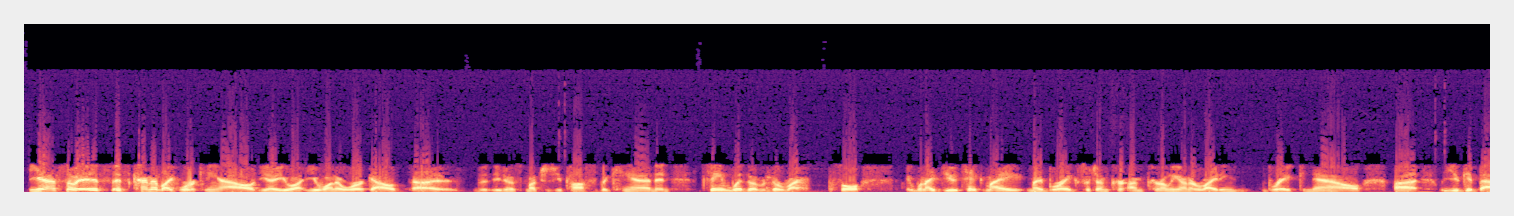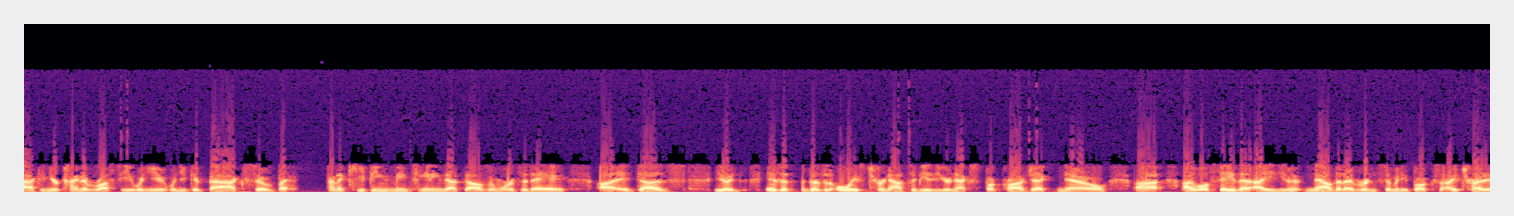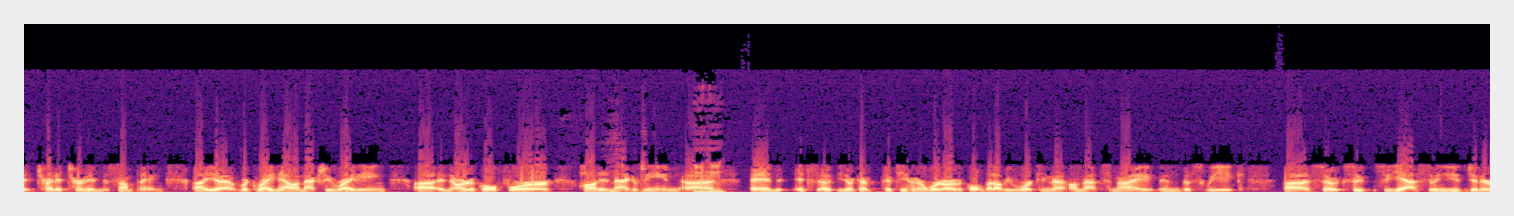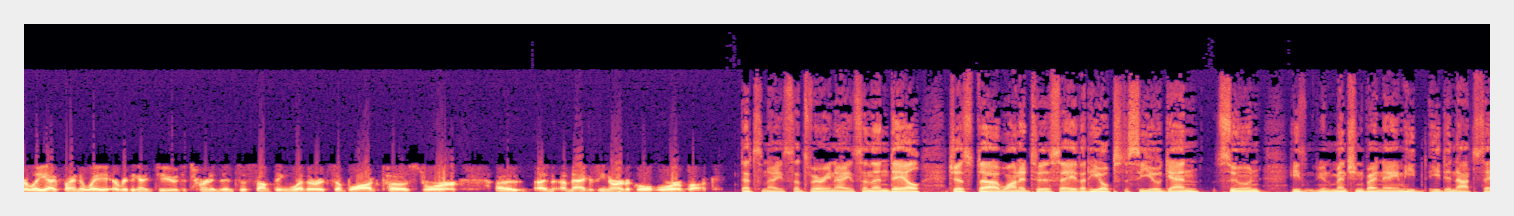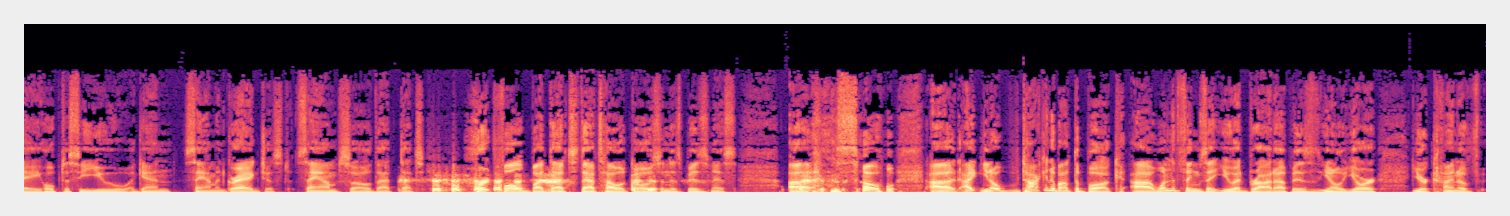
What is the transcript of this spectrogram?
yeah, so it's it's kind of like working out. You know, you want you want to work out, uh, you know, as much as you possibly can, and same with the, the writing. So when I do take my my breaks, which I'm I'm currently on a writing break now, uh, you get back and you're kind of rusty when you when you get back. So by kind of keeping maintaining that thousand words a day, uh, it does you know, is it does it always turn out to be your next book project? No. Uh, I will say that I, you know, now that I've written so many books, I try to try to turn it into something. Uh, yeah, like right now, I'm actually writing uh, an article for Haunted Magazine. Uh, mm-hmm and it's a, uh, you know got a 1500 word article, but I'll be working that on that tonight and this week. Uh, so so so yeah. So you, generally, I find a way everything I do to turn it into something, whether it's a blog post or a, a, a magazine article or a book. That's nice. That's very nice. And then Dale just uh, wanted to say that he hopes to see you again soon. He you know, mentioned by name. He he did not say hope to see you again, Sam and Greg, just Sam. So that that's hurtful, but that's that's how it goes in this business. Uh, so, uh, I, you know, talking about the book, uh, one of the things that you had brought up is you know your your kind of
